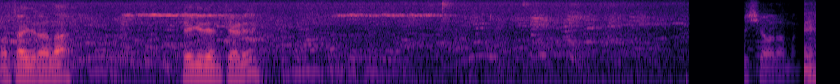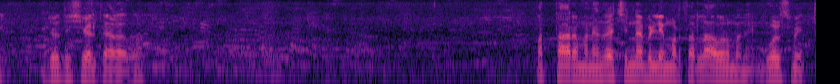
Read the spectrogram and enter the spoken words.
ನೋಡ್ತಾ ಇದ್ದೀರಲ್ಲ ಹೇಗಿದೆ ಅಂತೇಳಿ? ಅವರ ಮನೆ. ಜ್ಯೋತಿಷಿ ಹೇಳ್ತಾ ಇರೋದು. ಪತ್ತಾರ ಮನೆ ಅಂದರೆ ಚಿನ್ನ ಬೆಳ್ಳಿ ಮಾಡ್ತಾರಲ್ಲ ಅವ್ರ ಮನೆ ಗೋಲ್ಡ್ ಸ್ಮಿತ್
